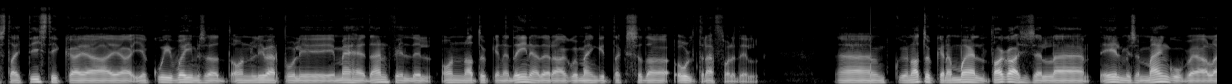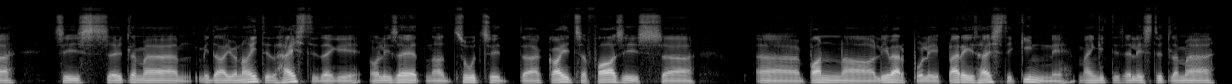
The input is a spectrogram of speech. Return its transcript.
statistika ja, ja, ja kui võimsad on Liverpooli mehed Anfieldil, on natukene teine tera, kui mängitakse seda Old Traffordil äh,. Kui natukene mõelda tagasi selle eelmise mängu peale, siis ütleme, mida United hästi tegi, oli see, et nad suutsid äh, kaitsefaasis äh, Äh, panna Liverpooli päris hästi kinni, mängiti sellist, ütleme,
